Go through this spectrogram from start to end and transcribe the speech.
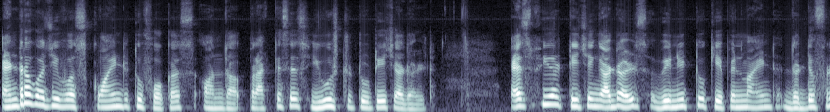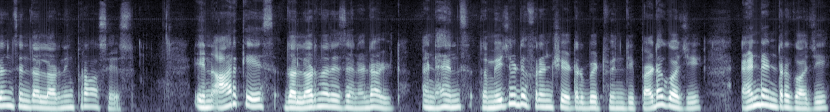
Andragogy was coined to focus on the practices used to teach adult. As we are teaching adults, we need to keep in mind the difference in the learning process. In our case, the learner is an adult and hence the major differentiator between the pedagogy and andragogy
